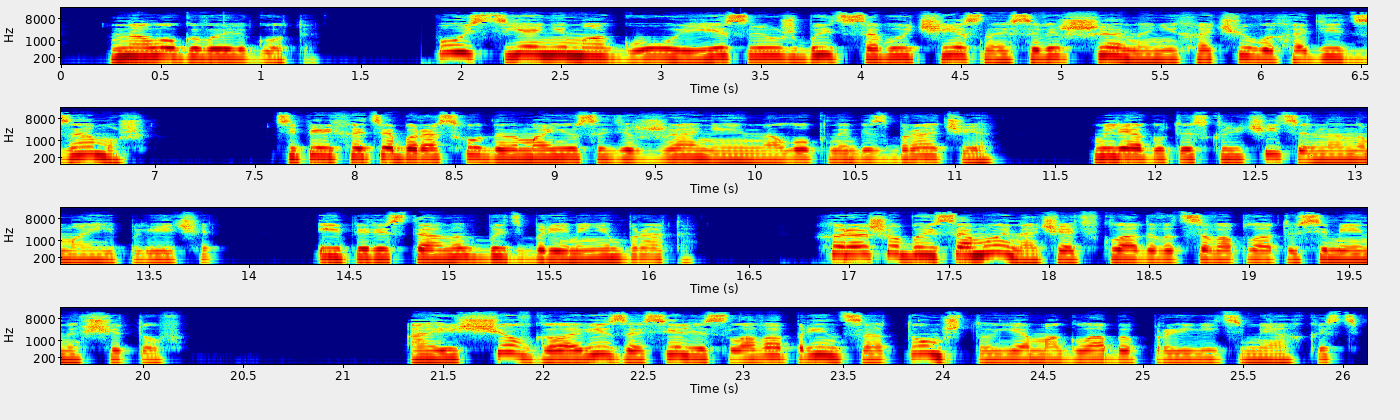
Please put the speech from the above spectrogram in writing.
– налоговые льготы. Пусть я не могу, и если уж быть с собой честной, совершенно не хочу выходить замуж, теперь хотя бы расходы на мое содержание и налог на безбрачие лягут исключительно на мои плечи и перестанут быть бременем брата. Хорошо бы и самой начать вкладываться в оплату семейных счетов. А еще в голове засели слова принца о том, что я могла бы проявить мягкость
